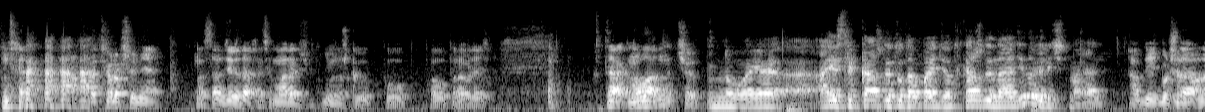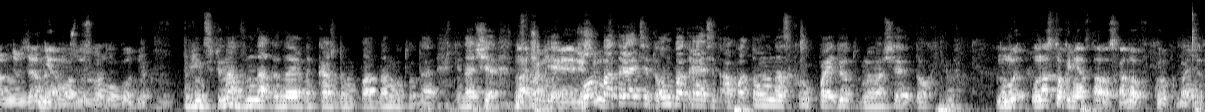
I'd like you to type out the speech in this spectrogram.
Хоть хорошая идея. На самом деле, да, хотя мораль немножко по- поуправлять. Так, ну ладно, что. Ну, а, а если каждый туда пойдет, каждый на один увеличит мораль? А здесь больше Да. нам нельзя? да? Не, можно сколько угодно. Так, в принципе, надо, надо, наверное, каждому по одному туда. Иначе, ну, Ну, чем смотри, мы он решим? потратит, он потратит, а потом у нас круг пойдет, мы вообще дохнем. Ну, мы, у нас только не осталось ходов, круг пойдет.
